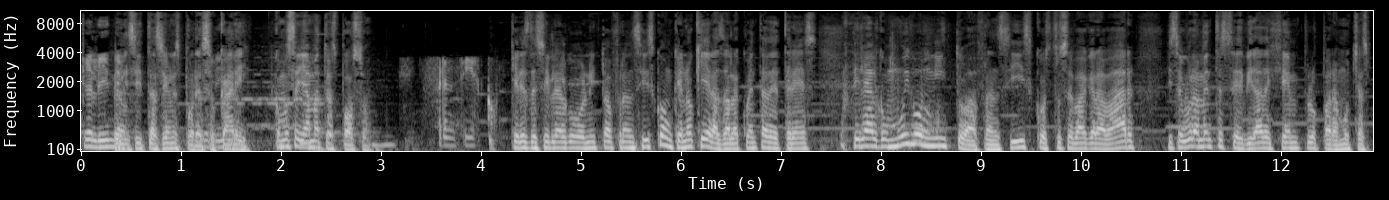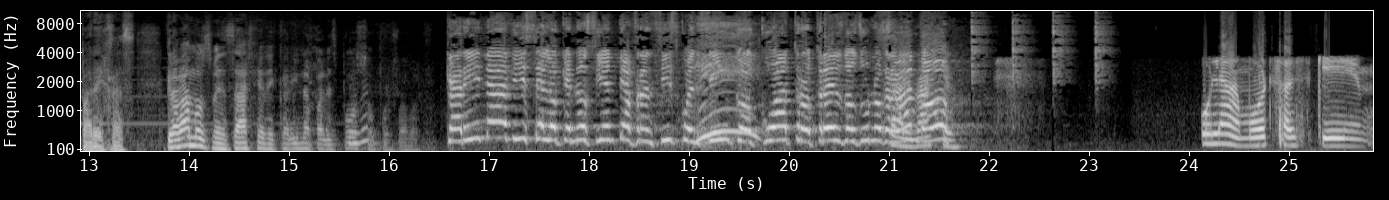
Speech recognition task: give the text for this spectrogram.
qué lindo. Felicitaciones por eso. Cari. ¿Cómo se llama tu esposo? Francisco. ¿Quieres decirle algo bonito a Francisco? Aunque no quieras, a la cuenta de tres. Dile algo muy bonito a Francisco. Esto se va a grabar y seguramente servirá de ejemplo para muchas parejas. Grabamos mensaje de Karina para el esposo, por favor. Karina dice lo que no siente a Francisco en 5, 4, 3, 2, 1 grabando. Hola, amor. Sabes que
